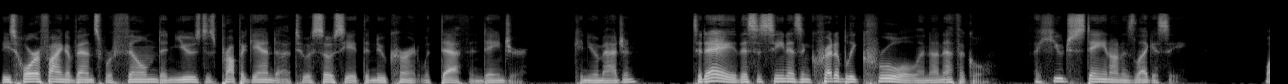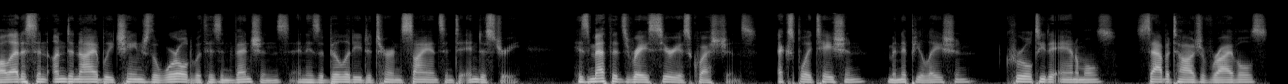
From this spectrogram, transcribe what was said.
These horrifying events were filmed and used as propaganda to associate the new current with death and danger. Can you imagine? Today, this is seen as incredibly cruel and unethical, a huge stain on his legacy. While Edison undeniably changed the world with his inventions and his ability to turn science into industry, his methods raise serious questions. Exploitation, manipulation, cruelty to animals, sabotage of rivals,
